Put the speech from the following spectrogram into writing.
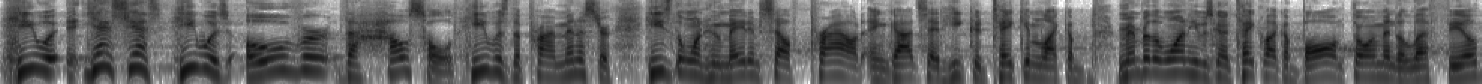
He was, yes, yes, he was over the household. He was the prime minister. He's the one who made himself proud, and God said he could take him like a, remember the one he was going to take like a ball and throw him into left field?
